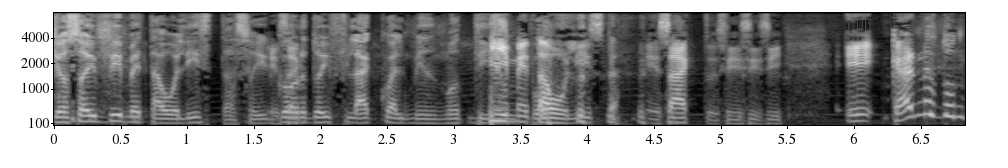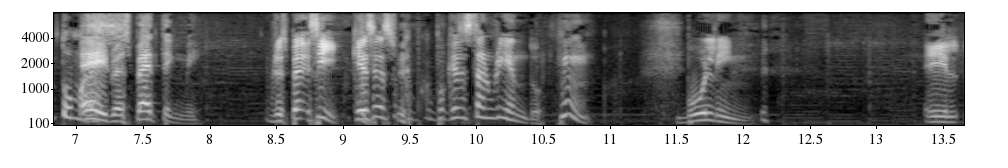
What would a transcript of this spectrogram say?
Yo soy bimetabolista, soy Exacto. gordo y flaco al mismo tiempo. Bimetabolista. Exacto, sí, sí, sí. Eh, Carnes Don Tomás. Hey, respétenme. Respe- sí, ¿qué es eso? ¿Por qué se están riendo? Hmm. Bullying. El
